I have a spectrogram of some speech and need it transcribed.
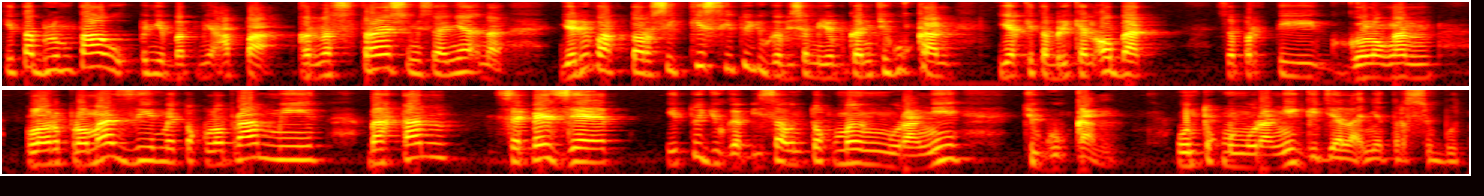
kita belum tahu penyebabnya apa, karena stres misalnya. Nah, jadi faktor psikis itu juga bisa menyebabkan cekukan. Ya kita berikan obat seperti golongan klorpromazin, metoklopramid, bahkan CPZ itu juga bisa untuk mengurangi cegukan, untuk mengurangi gejalanya tersebut.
